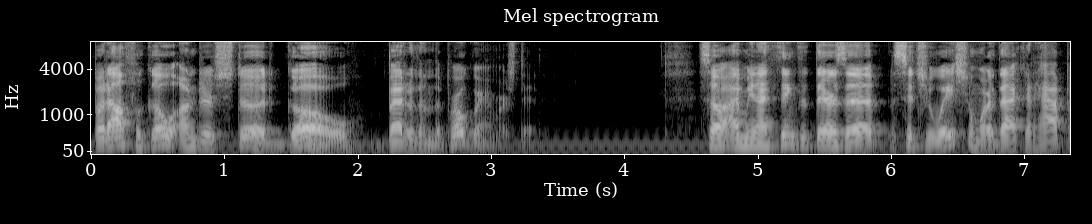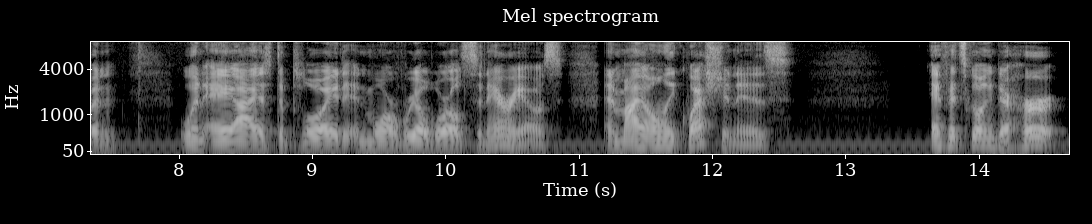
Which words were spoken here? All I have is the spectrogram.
but AlphaGo understood Go better than the programmers did. So, I mean, I think that there's a, situation where that could happen when AI is deployed in more real world scenarios. And my only question is if it's going to hurt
